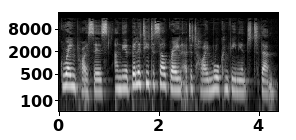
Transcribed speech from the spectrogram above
grain prices, and the ability to sell grain at a time more convenient to them.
